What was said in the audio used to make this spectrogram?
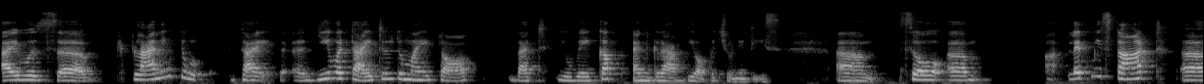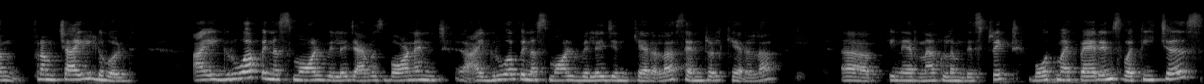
I was uh, planning to uh, give a title to my talk that you wake up and grab the opportunities. Um, so um, uh, let me start um, from childhood. I grew up in a small village. I was born and I grew up in a small village in Kerala, central Kerala, uh, in Ernakulam district. Both my parents were teachers.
